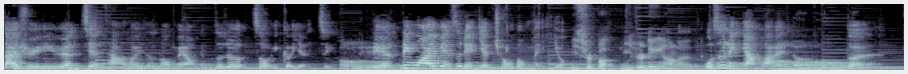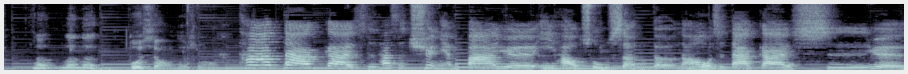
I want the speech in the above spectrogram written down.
带去医院检查的时候，医生说没有，你们这就只有一个眼睛，连另外一边是连眼球都没有。你是把你是领养来的？我是领养来的，对。那那那多小的时候？他大概是他是去年八月一号出生的，然后我是大概十月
